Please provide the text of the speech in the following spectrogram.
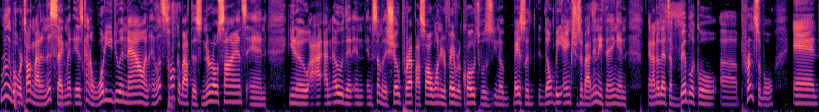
really what we're talking about in this segment is kind of what are you doing now, and, and let's talk about this neuroscience. And you know, I, I know that in, in some of the show prep, I saw one of your favorite quotes was you know basically don't be anxious about anything, and and I know that's a biblical uh, principle, and,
